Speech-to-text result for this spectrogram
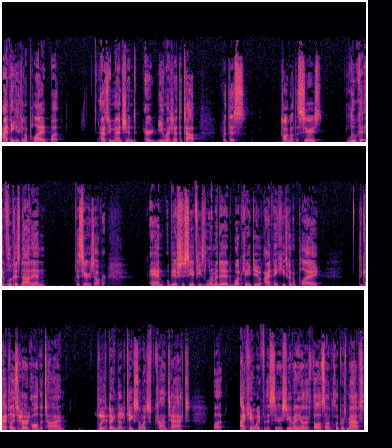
I think he's going to play, but as we mentioned, or you mentioned at the top with this talk about the series, Luka, if Luka's not in, the series over. And we'll be interested to see if he's limited. What can he do? I think he's going to play. The guy plays hurt all the time, plays banged up. He takes so much contact, but I can't wait for the series. Do you have any other thoughts on Clippers Mavs?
